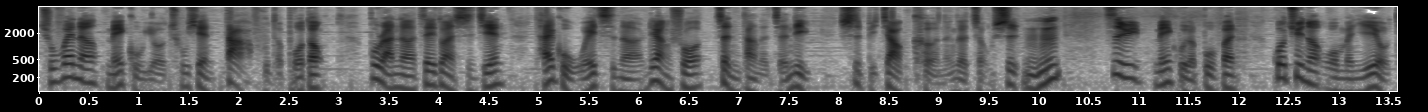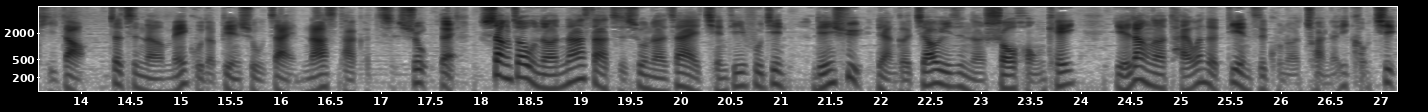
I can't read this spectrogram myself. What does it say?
除非呢，美股有出现大幅的波动，不然呢，这段时间台股维持呢量缩震荡的整理是比较可能的走势。嗯哼，至于美股的部分，过去呢我们也有提到，这次呢美股的变数在纳斯达克指数。对，上周五呢纳斯达克指数呢在前低附近连续两个交易日呢收红 K，也让呢台湾的电子股呢喘了一口气。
